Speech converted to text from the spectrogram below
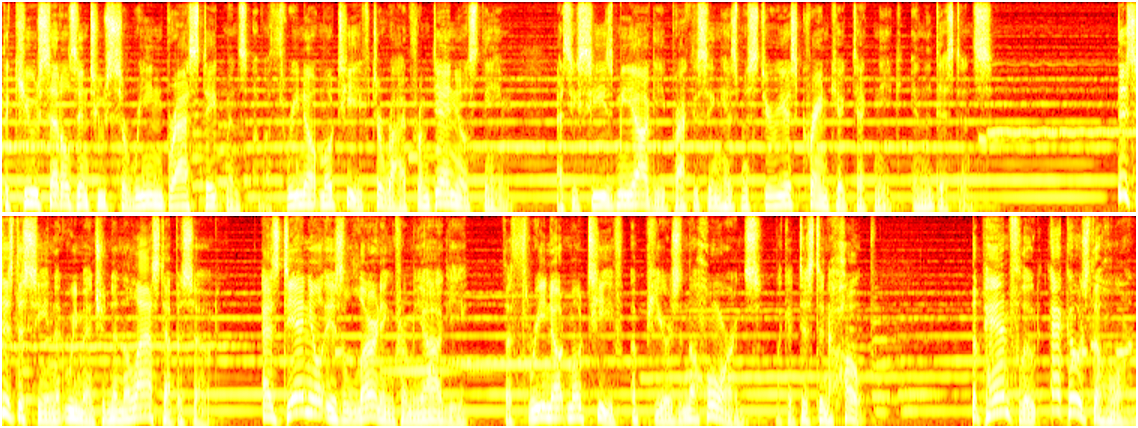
The cue settles into serene brass statements of a three note motif derived from Daniel's theme as he sees Miyagi practicing his mysterious crane kick technique in the distance. This is the scene that we mentioned in the last episode. As Daniel is learning from Miyagi, the three note motif appears in the horns like a distant hope. The pan flute echoes the horn,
